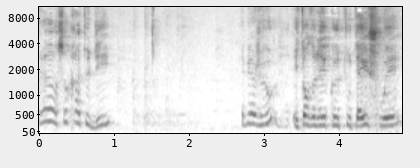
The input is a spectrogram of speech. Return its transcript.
Alors Socrate dit, eh bien, je, étant donné que tout a échoué,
